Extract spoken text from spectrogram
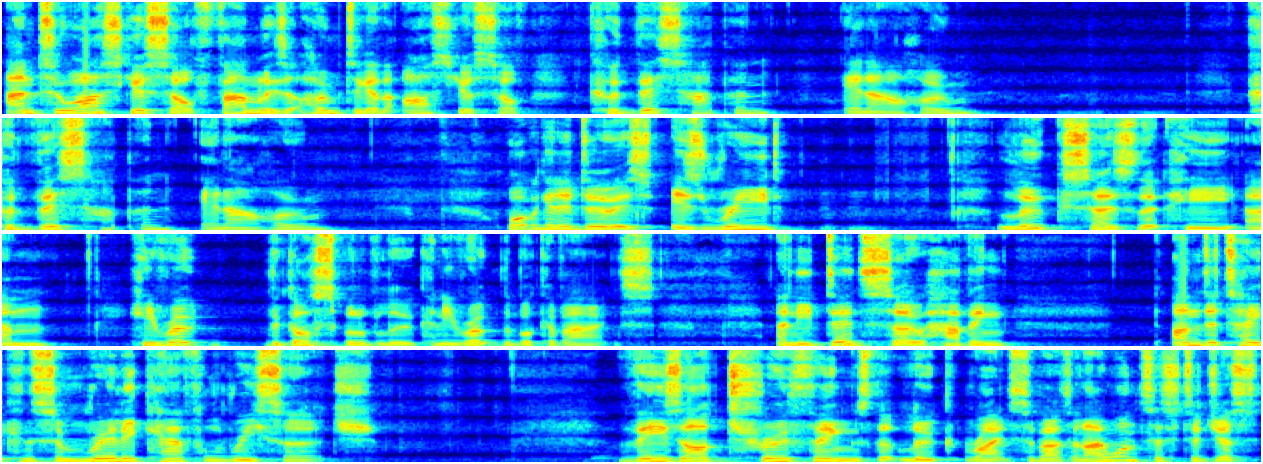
And to ask yourself, families at home together, ask yourself, could this happen in our home? Could this happen in our home? What we're going to do is, is read. Luke says that he, um, he wrote the Gospel of Luke and he wrote the book of Acts. And he did so having undertaken some really careful research. These are true things that Luke writes about. And I want us to just,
